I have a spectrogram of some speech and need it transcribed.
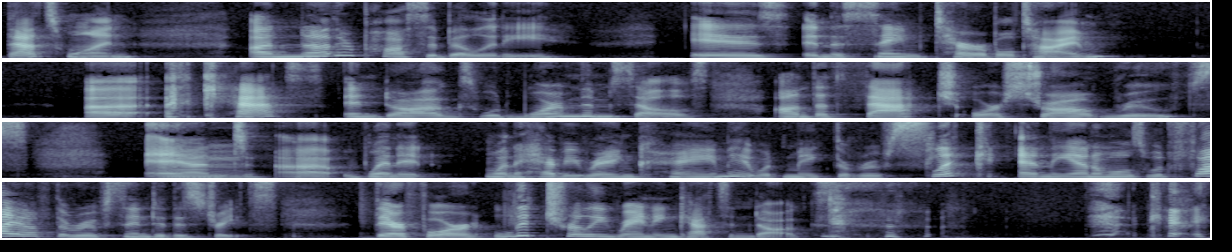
That's one. Another possibility is in the same terrible time, uh, cats and dogs would warm themselves on the thatch or straw roofs, and uh, when it when a heavy rain came, it would make the roof slick, and the animals would fly off the roofs into the streets. Therefore, literally raining cats and dogs. okay.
